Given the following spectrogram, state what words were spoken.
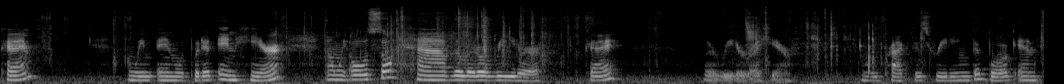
okay? And we and we put it in here. And we also have the little reader okay? The reader right here. And we practice reading the book and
